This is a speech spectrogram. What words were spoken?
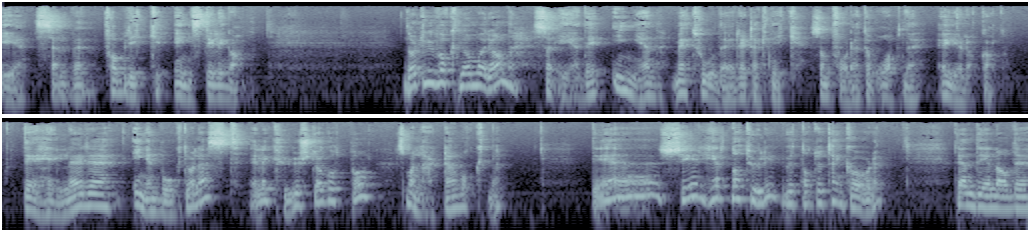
er selve fabrikkinnstillinga. Når du våkner om morgenen, så er det ingen metode eller teknikk som får deg til å åpne øyelokkene. Det er heller eh, ingen bok du har lest, eller kurs du har gått på, som har lært deg å våkne. Det skjer helt naturlig, uten at du tenker over det. Det er en del av det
